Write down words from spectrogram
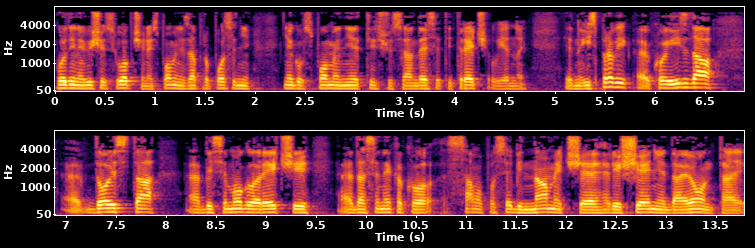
godine, više se uopće ne spominje, zapravo posljednji njegov spomen je 1073. u jednoj, jednoj ispravi e, koji je izdao, e, doista bi se moglo reći da se nekako samo po sebi nameće rješenje da je on taj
